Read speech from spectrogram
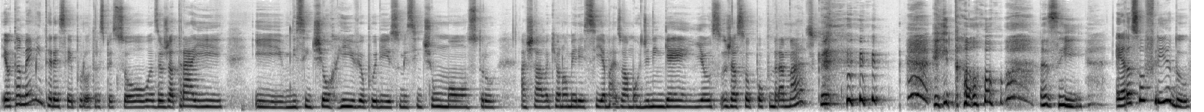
eu também me interessei por outras pessoas, eu já traí e me senti horrível por isso, me senti um monstro, achava que eu não merecia mais o amor de ninguém e eu já sou pouco dramática. então, assim, era sofrido,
